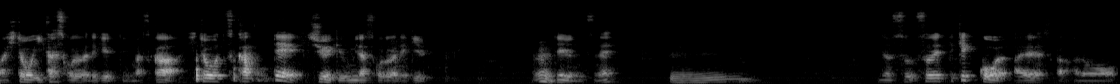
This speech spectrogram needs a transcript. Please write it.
まあ、人を生かすことができるって言いますか人を使って収益を生み出すことができる。うん。っていうんですね、うーん。でそそれって結構あれですか？あの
